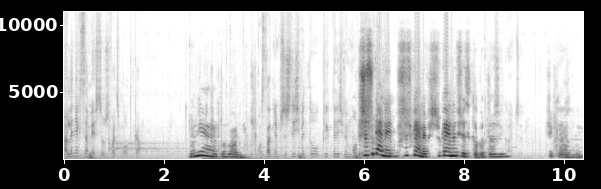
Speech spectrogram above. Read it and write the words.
ale nie chcemy jeszcze używać młotka. No nie, powoli. Ostatnio przyszliśmy tu, kliknęliśmy młotek. Przeszukajmy, przeszukajmy, przeszukajmy wszystko, bo to się kończy. ciekawe.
